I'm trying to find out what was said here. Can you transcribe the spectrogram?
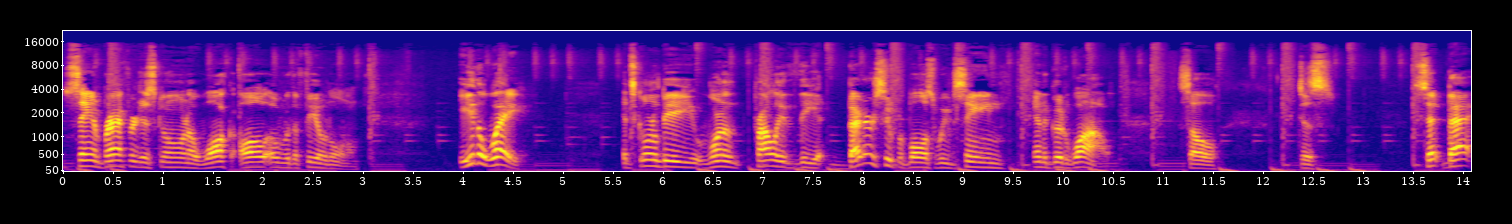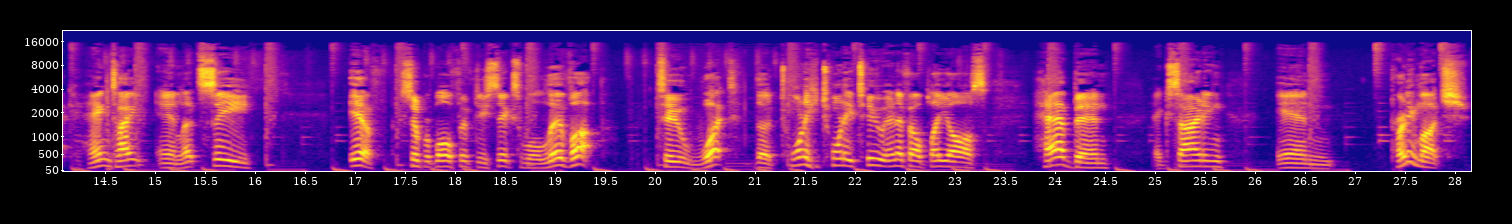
Sam Bradford is going to walk all over the field on them. Either way, it's going to be one of probably the better Super Bowls we've seen in a good while. So just sit back, hang tight, and let's see if Super Bowl 56 will live up to what the 2022 NFL playoffs have been exciting and pretty much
